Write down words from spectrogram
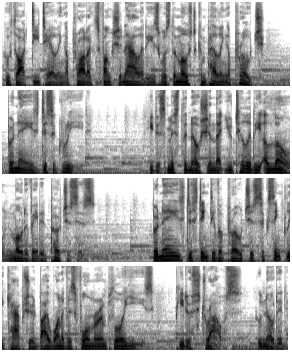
who thought detailing a product's functionalities was the most compelling approach, Bernays disagreed. He dismissed the notion that utility alone motivated purchases. Bernays' distinctive approach is succinctly captured by one of his former employees, Peter Strauss, who noted,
